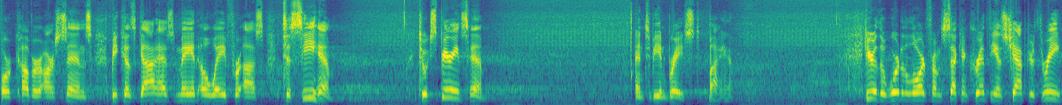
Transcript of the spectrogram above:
or cover our sins because God has made a way for us to see Him, to experience Him, and to be embraced by Him. Hear the word of the Lord from 2 Corinthians chapter 3.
